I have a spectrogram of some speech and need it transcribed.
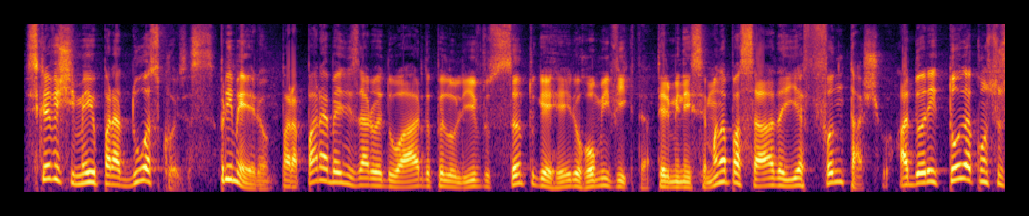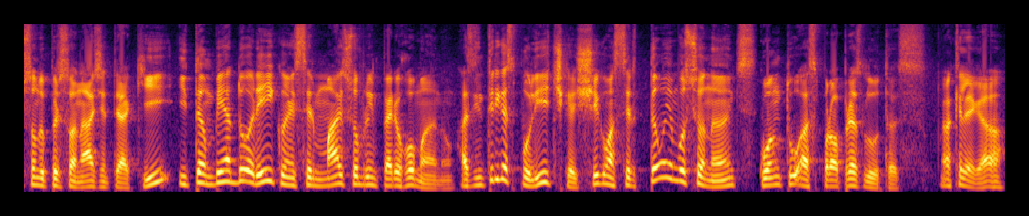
Escreva este e-mail para duas coisas. Primeiro, para parabenizar o Eduardo pelo livro Santo Guerreiro Roma Invicta. Terminei semana passada e é fantástico. Adorei toda a construção do personagem até aqui e também adorei conhecer mais sobre o Império Romano. As intrigas políticas chegam a ser tão emocionantes quanto as próprias lutas. Olha que legal.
